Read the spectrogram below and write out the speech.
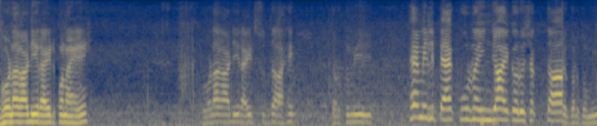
घोडागाडी राईड पण आहे. घोडागाडी राईडसुद्धा आहे. तर तुम्ही फॅमिली पॅक पूर्ण एन्जॉय करू शकता. करतो मी.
